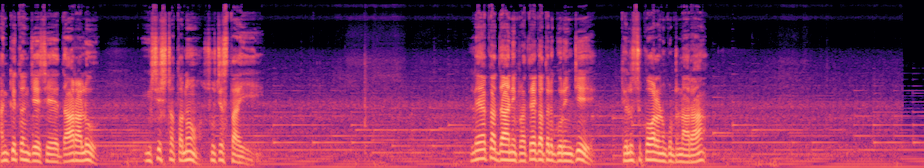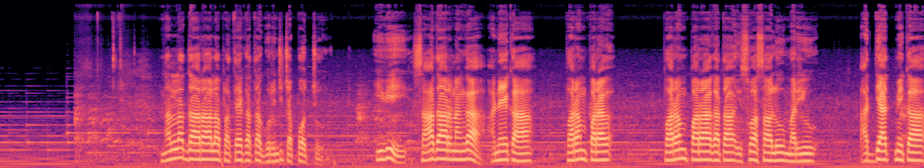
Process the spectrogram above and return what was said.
అంకితం చేసే దారాలు విశిష్టతను సూచిస్తాయి. లేక దాని ప్రత్యేకతల గురించి తెలుసుకోవాలనుకుంటున్నారా? నల్ల దారాల ప్రత్యేకత గురించి చెప్పవచ్చు. ఇవి సాధారణంగా అనేక పరంపర పరంపరాగత విశ్వాసాలు మరియు ఆధ్యాత్మిక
